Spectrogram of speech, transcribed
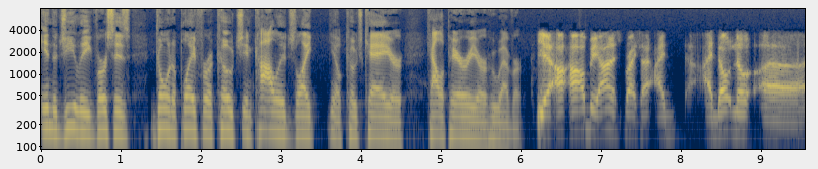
in the G League versus going to play for a coach in college like, you know, Coach K or Calipari or whoever? Yeah, I'll be honest, Bryce. I I, I don't know. Uh,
